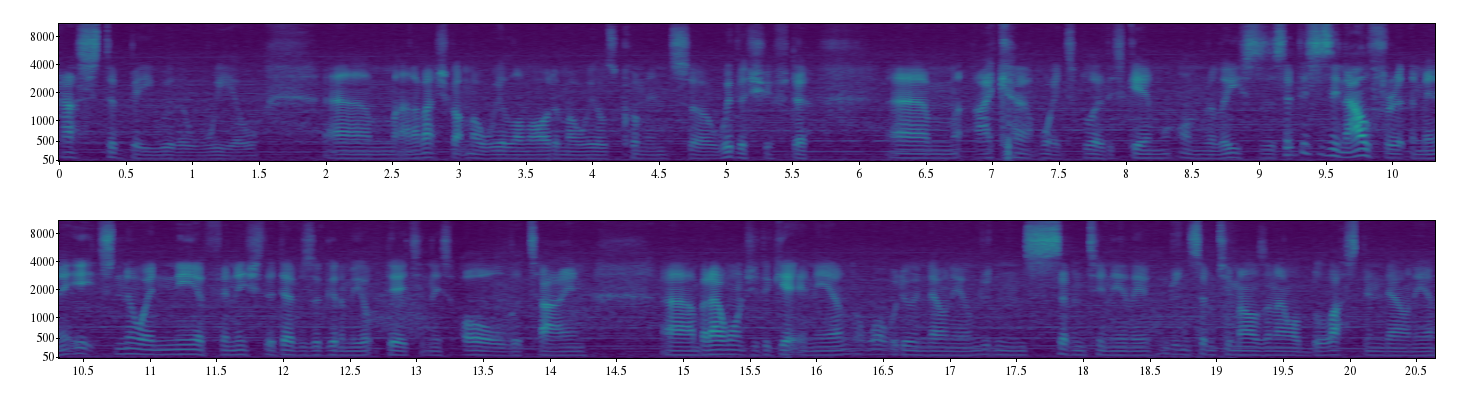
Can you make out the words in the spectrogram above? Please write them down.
has to be with a wheel. Um, and I've actually got my wheel on order, my wheel's coming, so with a shifter. Um, I can't wait to play this game on release. As I said, this is in alpha at the minute. It's nowhere near finished. The devs are going to be updating this all the time. Uh, but I want you to get in here. What we're doing down here, 170 nearly, 170 miles an hour blasting down here.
